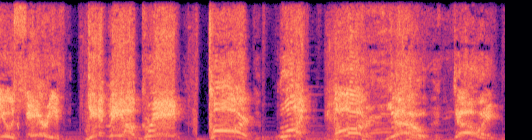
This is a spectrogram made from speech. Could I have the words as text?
you serious? Give me a green card! What are you doing?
